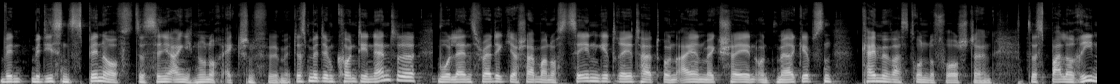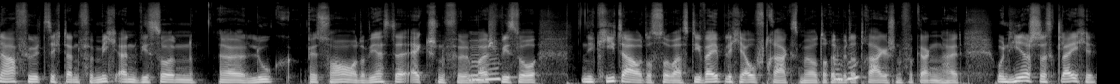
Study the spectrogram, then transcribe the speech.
Wenn mit diesen Spin-offs, das sind ja eigentlich nur noch Actionfilme. Das mit dem Continental, wo Lance Reddick ja scheinbar noch Szenen gedreht hat und Ian McShane und Mel Gibson, kann ich mir was drunter vorstellen. Das Ballerina fühlt sich dann für mich an wie so ein äh, Luc Besson oder wie heißt der Actionfilm, mhm. weißt wie so Nikita oder sowas, die weibliche Auftragsmörderin mhm. mit der tragischen Vergangenheit. Und hier ist das Gleiche.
